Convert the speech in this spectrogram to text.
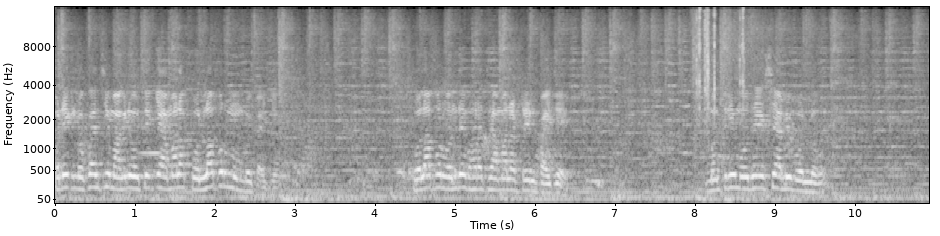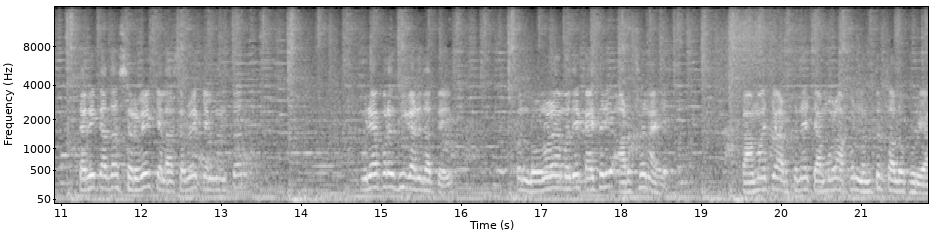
पण एक लोकांची मागणी होती की आम्हाला कोल्हापूर मुंबई पाहिजे. कोल्हापूर वंदे भारत हे आम्हाला ट्रेन पाहिजे. मंत्री महोदयाशी आम्ही बोललो. त्यांनी त्याचा सर्वे केला. सर्वे केल्यानंतर पुण्यापर्यंत ही गाडी जाते. पण लोणावळ्यामध्ये काहीतरी अडचण आहे. कामाची अडचण आहे. त्यामुळं आपण नंतर चालू करूया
